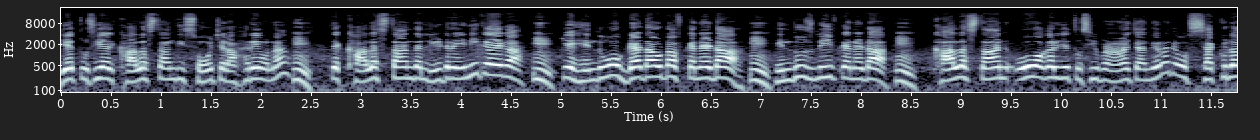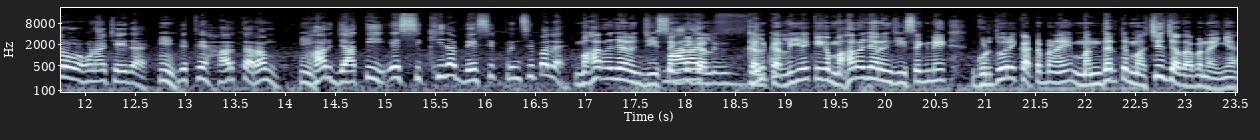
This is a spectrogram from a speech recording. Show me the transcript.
ਜੇ ਤੁਸੀਂ ਅੱਜ ਖਾਲਿਸਤਾਨ ਦੀ ਸੋਚ ਰੱਖ ਰਹੇ ਹੋ ਨਾ। ਤੇ ਖਾਲਿਸਤਾਨ ਦਾ ਲੀਡਰ ਇਹ ਨਹੀਂ ਕਹੇਗਾ। ਕਿ ਹਿੰਦੂਓ get out of Canada. Hindus leave Canada. Khalistan ਉਹ ਅਗਰ ਜੇ ਤੁਸੀਂ ਬਣਾਉਣਾ ਚਾਹੁੰਦੇ ਹੋ ਨਾ ਤੇ ਉਹ ਸੈਕੂਲਰ ਹੋਣਾ ਚਾਹੀਦਾ ਹੈ। ਜਿੱਥੇ ਹਰ ਧਰਮ ਹਰ ਜਾਤੀ ਇਹ ਸਿੱਖੀ ਦਾ ਬੇਸਿਕ ਪ੍ਰਿੰਸੀਪਲ ਹੈ ਮਹਾਰਾਜਾ ਰਣਜੀਤ ਸਿੰਘ ਦੀ ਗੱਲ ਗੱਲ ਕਰ ਲਈਏ ਕਿ ਮਹਾਰਾਜਾ ਰਣਜੀਤ ਸਿੰਘ ਨੇ ਗੁਰਦੁਆਰੇ ਘੱਟ ਬਣਾਏ ਮੰਦਿਰ ਤੇ ਮਸਜਿਦ ਜ਼ਿਆਦਾ ਬਣਾਈਆਂ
